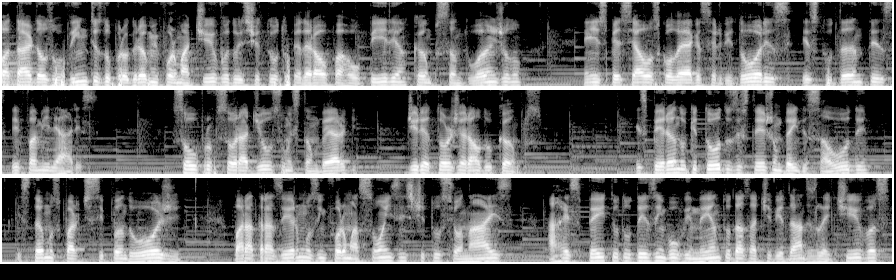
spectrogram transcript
Boa tarde aos ouvintes do programa informativo do Instituto Federal Farroupilha, Campo Santo Ângelo, em especial aos colegas servidores, estudantes e familiares. Sou o professor Adilson Stamberg, diretor-geral do campus. Esperando que todos estejam bem de saúde, estamos participando hoje para trazermos informações institucionais a respeito do desenvolvimento das atividades letivas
